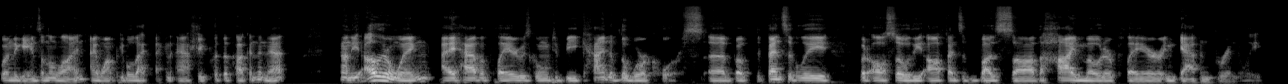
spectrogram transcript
when the game's on the line. I want people that I can actually put the puck in the net. And on the other wing, I have a player who's going to be kind of the workhorse, uh, both defensively, but also the offensive buzzsaw, the high motor player in Gavin Brindley.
